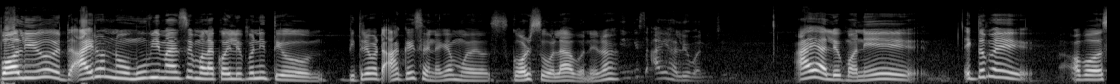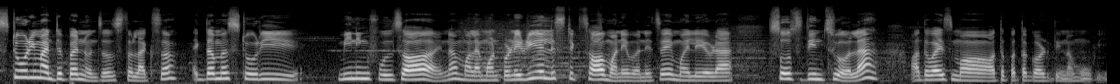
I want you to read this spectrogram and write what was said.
बलिउड आई डोन्ट नो मुभीमा चाहिँ मलाई कहिले पनि त्यो भित्रबाट आएकै छैन क्या म गर्छु होला भनेर। आइहाल्यो भने आइहाल्यो भने एकदमै अब स्टोरीमा डिपेन्ड हुन्छ जस्तो लाग्छ। एकदमै स्टोरी मिनिङफुल छ होइन? मलाई मनपर्ने रियलिस्टिक छ भन्यो भने चाहिँ मैले एउटा सोच दिन्छु होला। अदरवाइज म हतपत्त गर्दिनँ मुभी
